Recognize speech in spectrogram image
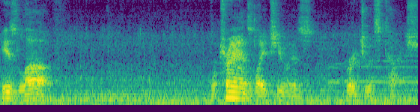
His love will translate you as virtuous touch.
